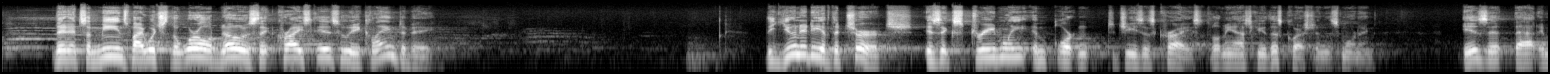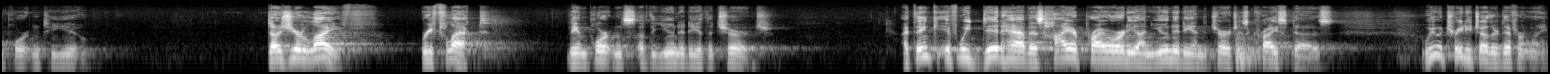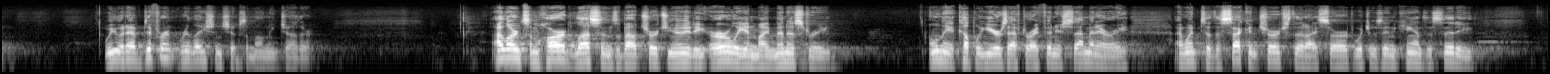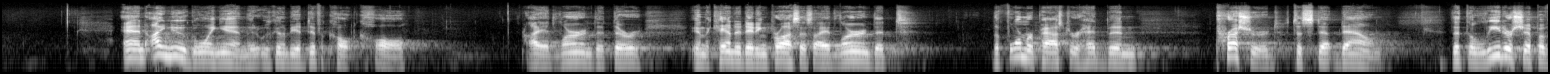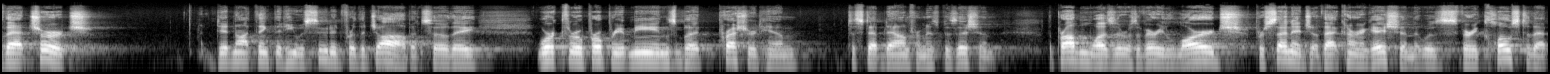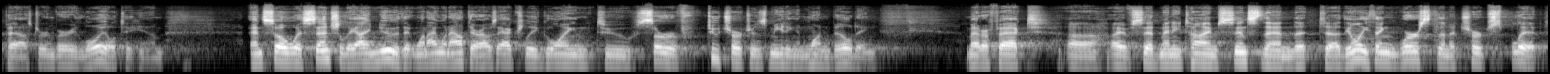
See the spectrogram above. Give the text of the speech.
that it's a means by which the world knows that Christ is who he claimed to be. The unity of the church is extremely important to Jesus Christ. Let me ask you this question this morning Is it that important to you? Does your life reflect the importance of the unity of the church? I think if we did have as high a priority on unity in the church as Christ does, we would treat each other differently. We would have different relationships among each other. I learned some hard lessons about church unity early in my ministry. Only a couple years after I finished seminary, I went to the second church that I served, which was in Kansas City. And I knew going in that it was going to be a difficult call. I had learned that there, in the candidating process, I had learned that the former pastor had been pressured to step down, that the leadership of that church did not think that he was suited for the job, and so they worked through appropriate means, but pressured him to step down from his position. The problem was there was a very large percentage of that congregation that was very close to that pastor and very loyal to him. And so essentially, I knew that when I went out there, I was actually going to serve two churches meeting in one building. Matter of fact, uh, I have said many times since then that uh, the only thing worse than a church split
